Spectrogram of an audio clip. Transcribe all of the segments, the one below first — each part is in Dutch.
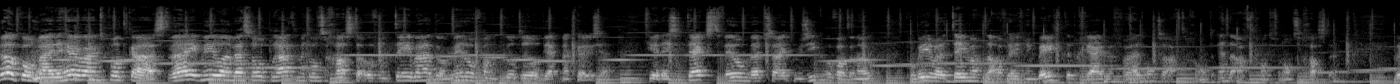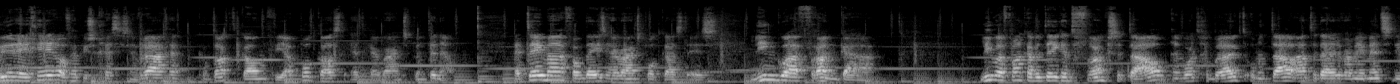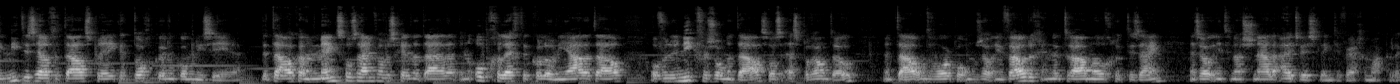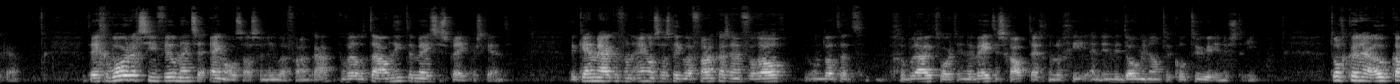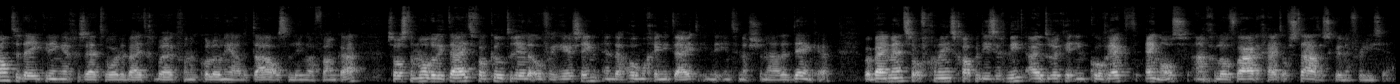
Welkom bij de Herwijns Podcast. Wij, Merel en Wessel, praten met onze gasten over een thema door middel van een cultureel object naar keuze. Via deze tekst, film, website, muziek of wat dan ook, proberen we het thema van de aflevering beter te begrijpen vanuit onze achtergrond en de achtergrond van onze gasten. Wil je reageren of heb je suggesties en vragen? Contact kan via podcast.herwaarns.nl. Het thema van deze Herwaarns podcast is Lingua Franca. Lingua franca betekent Frankse taal en wordt gebruikt om een taal aan te duiden waarmee mensen die niet dezelfde taal spreken toch kunnen communiceren. De taal kan een mengsel zijn van verschillende talen, een opgelegde koloniale taal of een uniek verzonnen taal, zoals Esperanto, een taal ontworpen om zo eenvoudig en neutraal mogelijk te zijn en zo internationale uitwisseling te vergemakkelijken. Tegenwoordig zien veel mensen Engels als een lingua franca, hoewel de taal niet de meeste sprekers kent. De kenmerken van Engels als lingua franca zijn vooral omdat het gebruikt wordt in de wetenschap, technologie en in de dominante cultuurindustrie. Toch kunnen er ook kanttekeningen gezet worden bij het gebruik van een koloniale taal als de lingua franca, zoals de moraliteit van culturele overheersing en de homogeniteit in de internationale denken, waarbij mensen of gemeenschappen die zich niet uitdrukken in correct Engels aan geloofwaardigheid of status kunnen verliezen.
